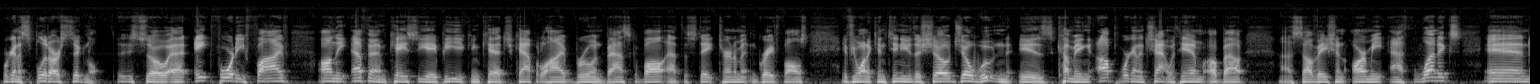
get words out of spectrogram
We're going to split our signal. So, at 8:45 on the FM KCAP, you can catch Capital High Bruin basketball at the state tournament in Great Falls. If you want to continue the show, Joe Wooten is coming up. We're going to chat with him about uh, Salvation Army athletics and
